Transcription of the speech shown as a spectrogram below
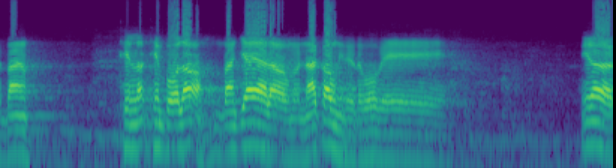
အပန်း ထင်လို့ထင်ပေါ်လောက်အောင်အပန်းကြားရတော့အောင်နာကောင်းနေတဲ့သဘောပဲအဲတော့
